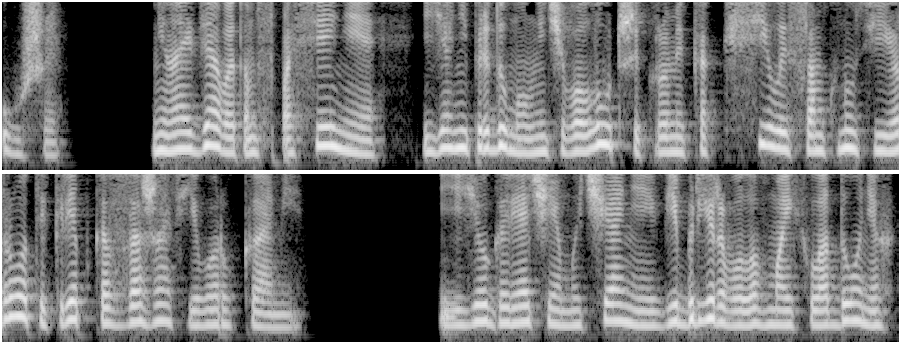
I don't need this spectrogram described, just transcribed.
уши. Не найдя в этом спасения, я не придумал ничего лучше, кроме как силой сомкнуть ей рот и крепко зажать его руками. Ее горячее мычание вибрировало в моих ладонях,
